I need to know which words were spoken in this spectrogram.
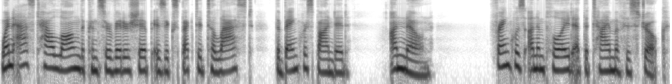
When asked how long the conservatorship is expected to last, the bank responded, Unknown. Frank was unemployed at the time of his stroke.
